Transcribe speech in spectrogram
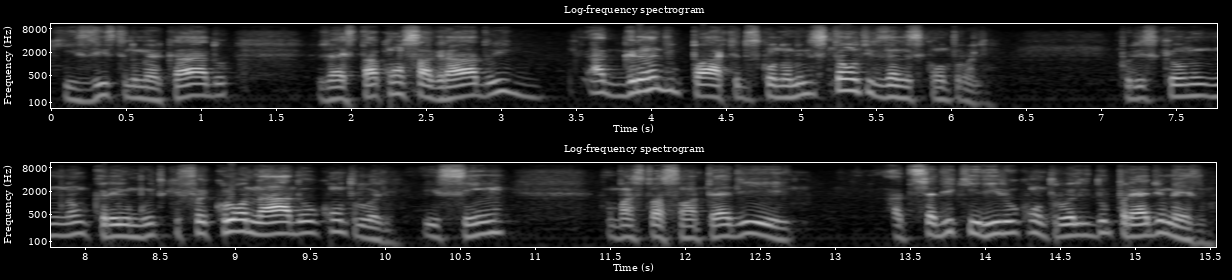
que existem no mercado, já está consagrado e a grande parte dos condomínios estão utilizando esse controle. Por isso que eu não, creio muito que foi clonado o controle, e sim uma situação até de se adquirir o controle do prédio mesmo.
